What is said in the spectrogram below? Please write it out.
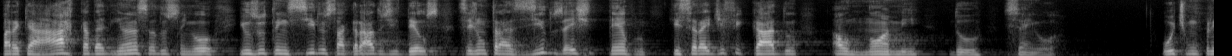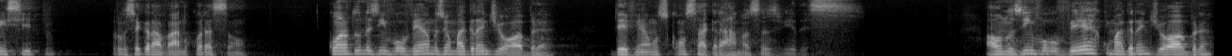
para que a arca da aliança do Senhor e os utensílios sagrados de Deus sejam trazidos a este templo, que será edificado ao nome do Senhor. Último princípio para você gravar no coração. Quando nos envolvemos em uma grande obra, devemos consagrar nossas vidas. Ao nos envolver com uma grande obra,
